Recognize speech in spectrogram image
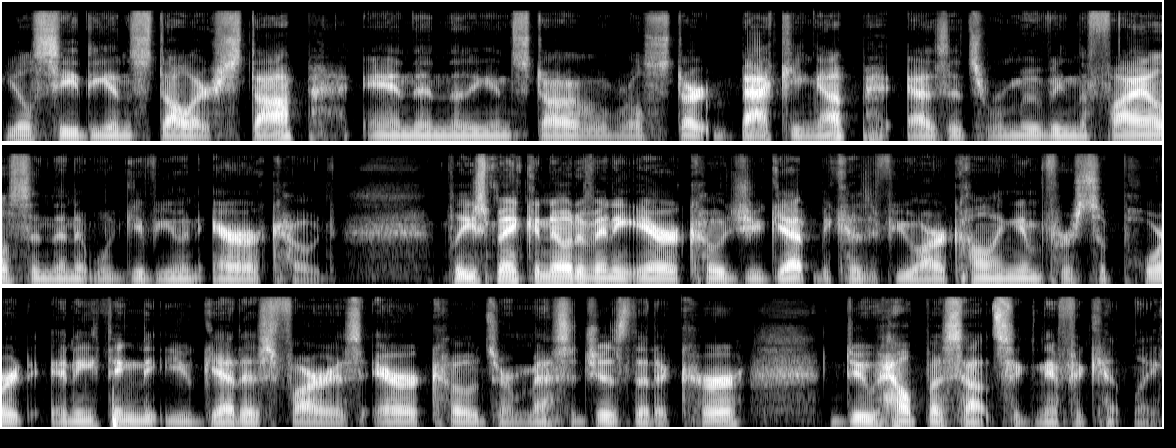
you'll see the installer stop and then the installer will start backing up as it's removing the files and then it will give you an error code. Please make a note of any error codes you get because if you are calling in for support, anything that you get as far as error codes or messages that occur do help us out significantly.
